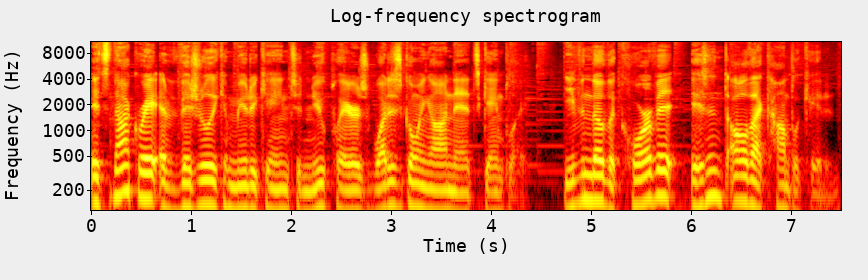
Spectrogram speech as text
It's not great at visually communicating to new players what is going on in its gameplay, even though the core of it isn't all that complicated.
